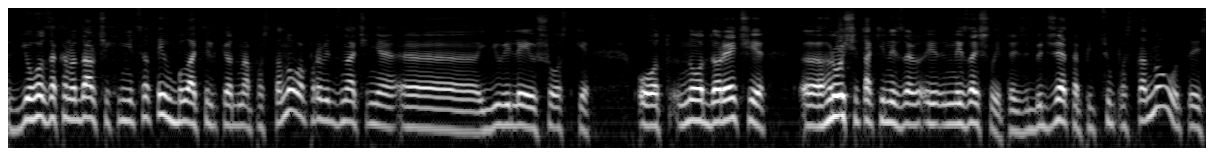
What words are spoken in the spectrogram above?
з його законодавчих ініціатив була тільки одна постанова про відзначення е, ювілею шостки. От, но, до речі, е, гроші так і не, не зайшли. Тобто з бюджету під цю постанову, тобто,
